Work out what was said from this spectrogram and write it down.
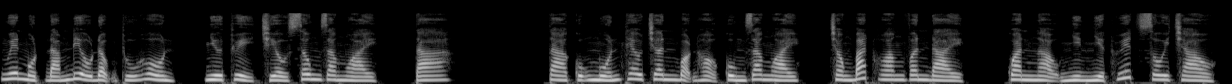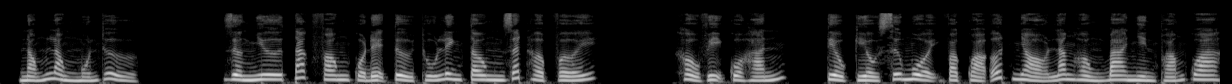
nguyên một đám điều động thú hồn, như thủy triều sông ra ngoài, ta, ta cũng muốn theo chân bọn họ cùng ra ngoài, trong bát hoang vân đài, quan ngạo nhìn nhiệt huyết sôi trào, nóng lòng muốn thử. Dường như tác phong của đệ tử thú linh tông rất hợp với khẩu vị của hắn, tiểu kiều sư muội và quả ớt nhỏ lăng hồng ba nhìn thoáng qua,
